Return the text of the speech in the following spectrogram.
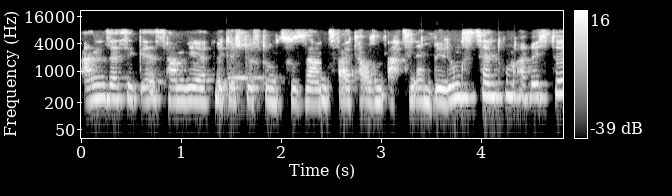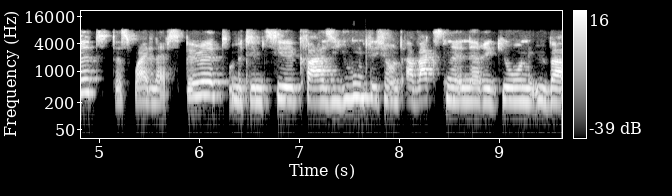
ansässig ist, haben wir mit der Stiftung zusammen 2018 ein Bildungszentrum errichtet, das Wildlife Spirit, mit dem Ziel quasi Jugendliche und Erwachsene in der Region über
